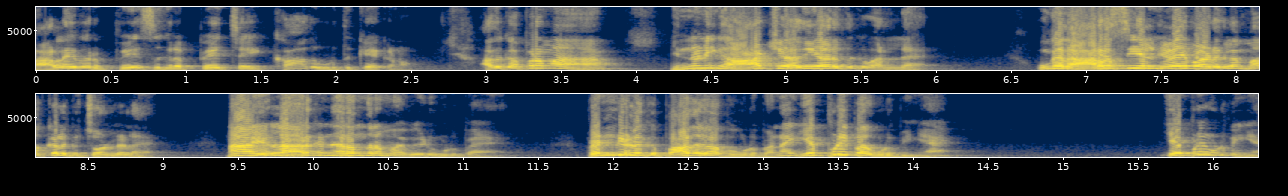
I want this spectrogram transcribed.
தலைவர் பேசுகிற பேச்சை காது கொடுத்து கேட்கணும். அதுக்கப்புறமா இன்னும் நீங்கள் ஆட்சி அதிகாரத்துக்கு வரல. உங்கள் அரசியல் நிலைப்பாடுகளை மக்களுக்கு சொல்லலை. நான் எல்லாருக்கும் நிரந்தரமாக வீடு கொடுப்பேன். பெண்களுக்கு பாதுகாப்பு கொடுப்பேன்னா எப்படிப்பா கொடுப்பீங்க? எப்படி கொடுப்பீங்க?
